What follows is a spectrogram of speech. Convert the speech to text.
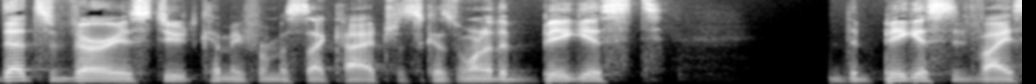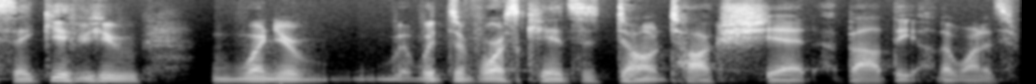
that's very astute coming from a psychiatrist because one of the biggest the biggest advice they give you when you're with divorced kids is don't talk shit about the other one it's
